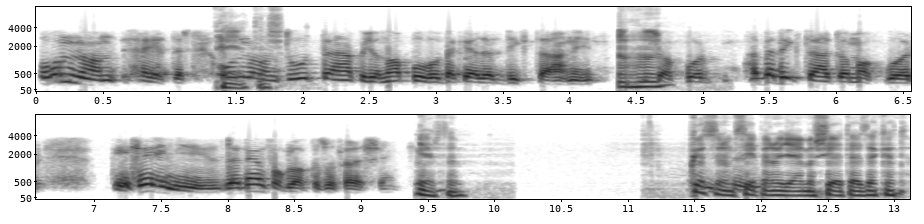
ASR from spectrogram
Onnan helyettes. helyettes. Onnan tudták, hogy a napolva be kellett diktálni. Aha. És akkor, hát bediktáltam akkor, és ennyi, de nem foglalkozott vele senki. Értem. Köszönöm Én szépen, hogy elmesélte ezeket.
